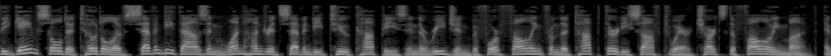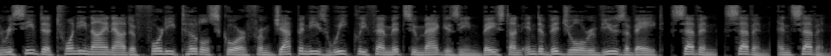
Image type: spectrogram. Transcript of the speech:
The game sold a total of 70,172 copies in the region before falling from the top 30 software charts the following month, and received a 29 out of 40 total score from Japanese weekly Famitsu magazine based on individual reviews of 8, 7, 7, and 7.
